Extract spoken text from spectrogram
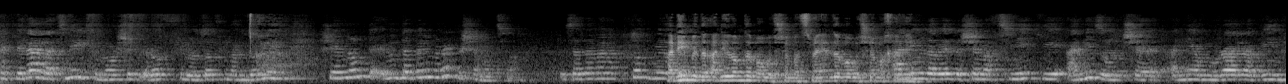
חקירה על עצמי, כמו שרוב פילוסופים הגדולים, שהם לא מדברים רק בשם עצמם. וזה הדבר הטוב ביותר. אני, אני לא מדבר בשם עצמי, אני מדבר בשם אחרים. אני מדברת בשם עצמי, כי אני זאת שאני אמורה להבין,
